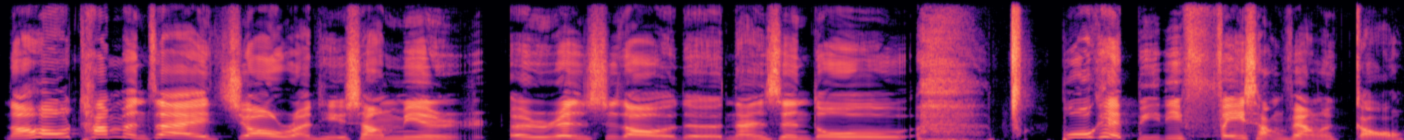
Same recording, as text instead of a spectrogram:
然后他们在交友软体上面，呃，认识到的男生都 不 OK 比例非常非常的高。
